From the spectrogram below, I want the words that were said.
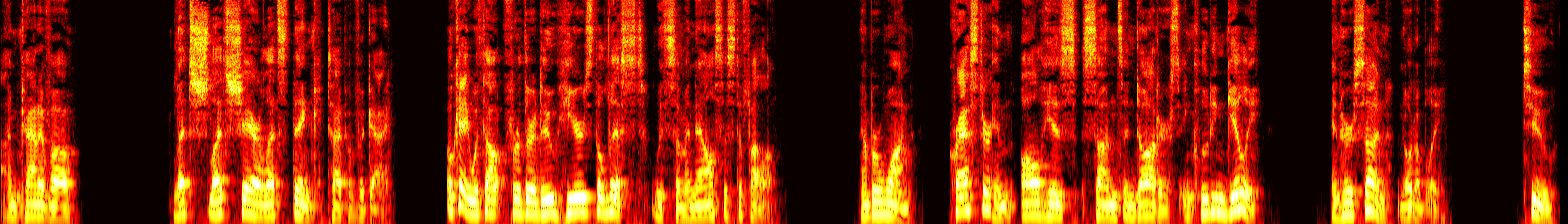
I'm kind of a let's let's share, let's think type of a guy. Okay, without further ado, here's the list with some analysis to follow. Number one, Craster and all his sons and daughters, including Gilly, and her son, notably. Two,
